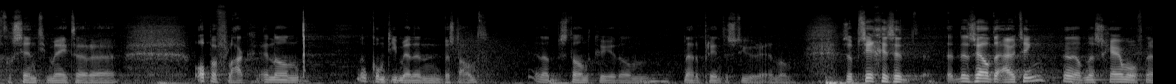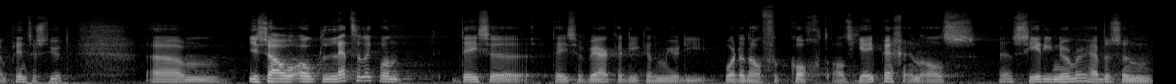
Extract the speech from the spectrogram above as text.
1,80 centimeter eh, oppervlak. En dan, dan komt hij met een bestand. En dat bestand kun je dan naar de printer sturen. En dan, dus op zich is het dezelfde uiting, eh, of naar schermen of naar een printer stuurt. Ehm, je zou ook letterlijk, want deze, deze werken die ik aan de muur, die worden dan verkocht als JPEG en als hè, serienummer. Hebben ze een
